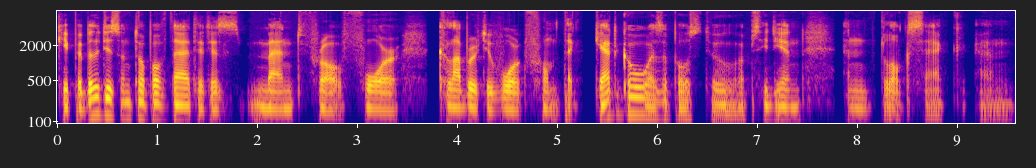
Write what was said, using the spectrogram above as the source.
capabilities on top of that. It is meant for for collaborative work from the get go as opposed to Obsidian and Logseq, and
